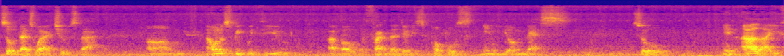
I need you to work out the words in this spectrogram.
so that's why I chose that. Um, I want to speak with you about the fact that there is purpose in your mess. So, in our life,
